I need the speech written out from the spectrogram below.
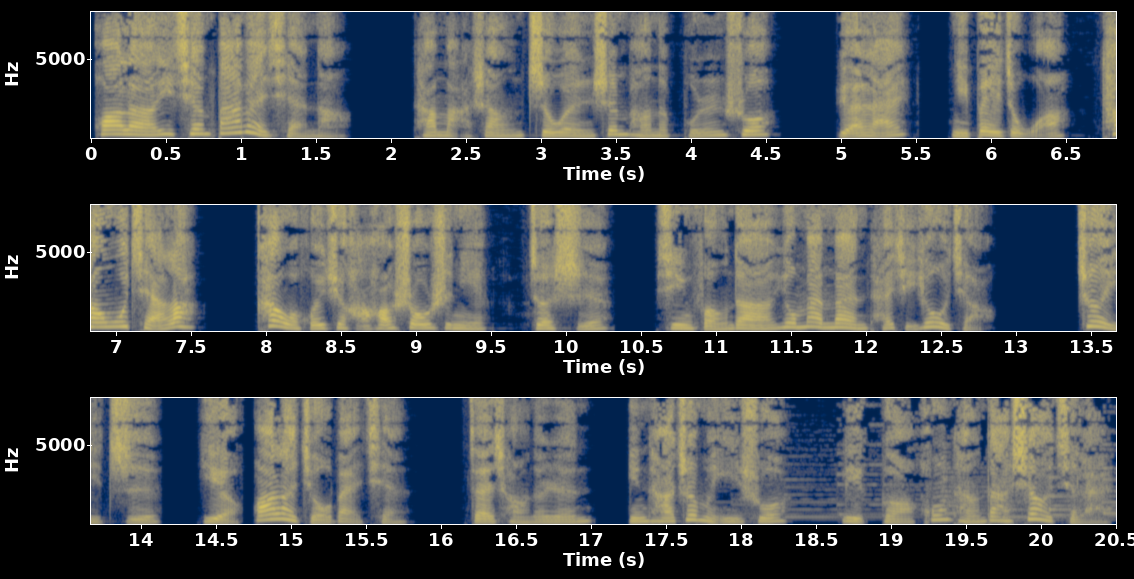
花了一千八百钱呢。他马上质问身旁的仆人说：“原来你背着我贪污钱了，看我回去好好收拾你。”这时，姓冯的又慢慢抬起右脚，这一只也花了九百钱。在场的人听他这么一说，立刻哄堂大笑起来，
